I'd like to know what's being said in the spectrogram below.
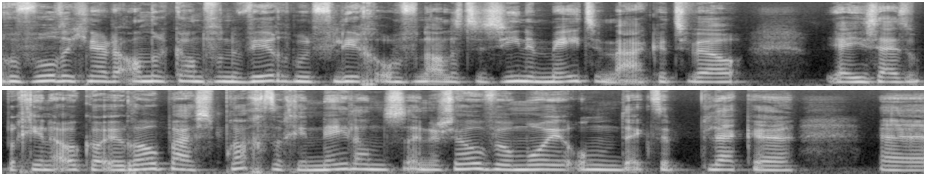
zo'n gevoel dat je naar de andere kant van de wereld moet vliegen om van alles te zien en mee te maken. Terwijl, ja, je zei het op het begin ook al, Europa is prachtig. In Nederland zijn er zoveel mooie onontdekte plekken. eh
